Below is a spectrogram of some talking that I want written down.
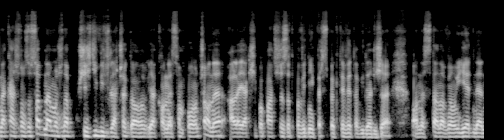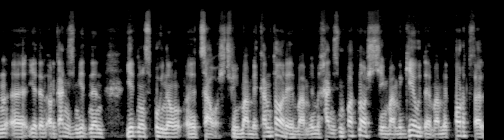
na każdą z osobna, można się zdziwić, dlaczego, jak one są połączone, ale jak się popatrzy z odpowiedniej perspektywy, to widać, że one stanowią jeden, e, jeden organizm, jeden, jedną spójną e, całość. Czyli mamy kantory, mamy mechanizm płatności, mamy giełdę, mamy portfel,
